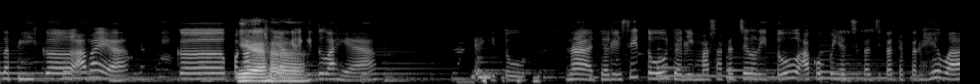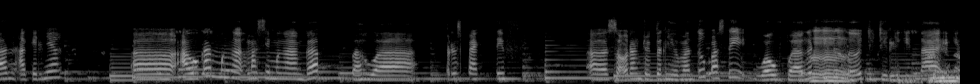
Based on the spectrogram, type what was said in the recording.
lebih ke apa ya ke pengabdian yeah. kayak gitulah ya kayak gitu Nah, dari situ, dari masa kecil itu, aku punya cita-cita dokter hewan. Akhirnya, uh, aku kan meng masih menganggap bahwa perspektif uh, seorang dokter hewan tuh pasti wow banget gitu loh di diri kita gitu.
